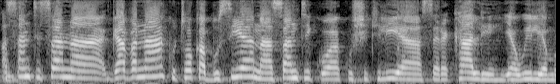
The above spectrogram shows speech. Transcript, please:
Asante sana gavana kutoka Busia na asante kwa kushikilia serikali ya William Ruto.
